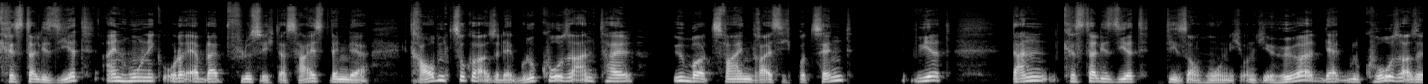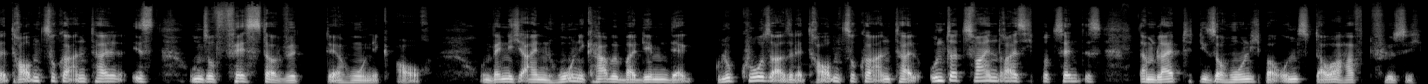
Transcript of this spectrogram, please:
kristallisiert ein Honig oder er bleibt flüssig. Das heißt, wenn der Traubenzucker, also der Glukoseanteil über 32 Prozent wird, dann kristallisiert dieser Honig. Und je höher der Glucose, also der Traubenzuckeranteil ist, umso fester wird der Honig auch. Und wenn ich einen Honig habe, bei dem der Glucose, also der Traubenzuckeranteil unter 32 Prozent ist, dann bleibt dieser Honig bei uns dauerhaft flüssig.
